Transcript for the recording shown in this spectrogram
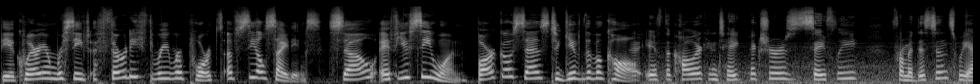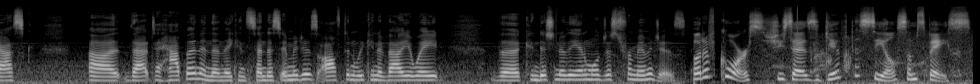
the aquarium received 33 reports of seal sightings. So if you see one, Barco says to give them a call. If the caller can take pictures safely from a distance, we ask uh, that to happen and then they can send us images. Often we can evaluate the condition of the animal just from images. But of course, she says give the seal some space.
